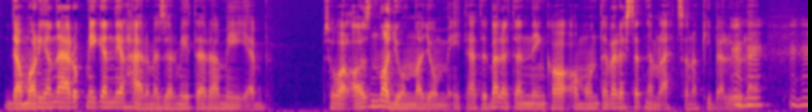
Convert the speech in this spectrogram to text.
de a Marianna árok még ennél 3000 méterrel mélyebb. Szóval az nagyon-nagyon mély, tehát ha beletennénk a, a Monteverestet, nem látszanak ki belőle Uh-huh.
